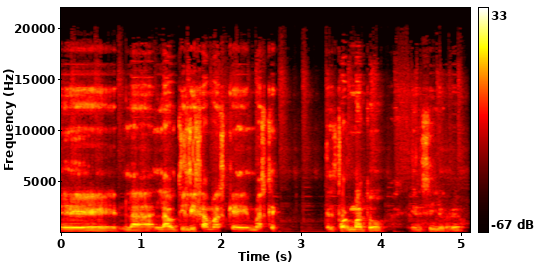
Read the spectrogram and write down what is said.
eh, la, utiliza más que, más que el formato en sí, yo creo.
